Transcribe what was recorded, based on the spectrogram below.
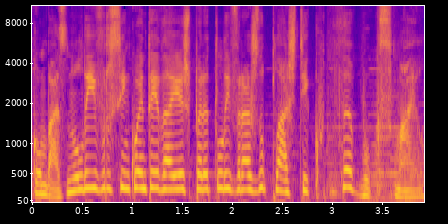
Com base no livro 50 ideias para te livrares do plástico da Book Smile.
